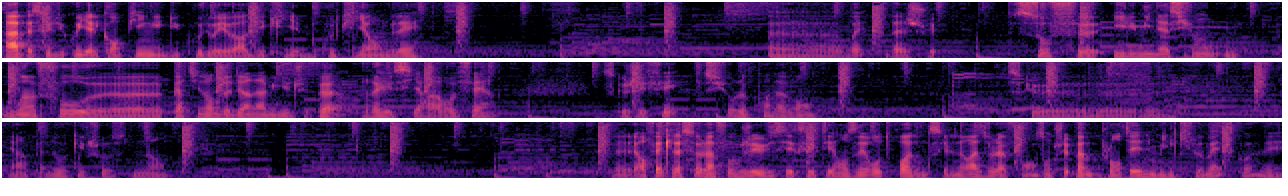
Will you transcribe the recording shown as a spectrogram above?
Ah parce que du coup il y a le camping et du coup il doit y avoir des beaucoup de clients anglais. Ouais, bah je vais... Sauf euh, illumination ou, info euh, pertinente de dernière minute, je vais pas réussir à refaire ce que j'ai fait sur le point d'avant. Parce que... Il y a un panneau, quelque chose? Non. Euh, en fait, la seule info que j'ai eue, c'est que c'était en 03, donc c'est le nord-est de la France, donc je vais pas me planter de 1000 km, quoi, mais...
